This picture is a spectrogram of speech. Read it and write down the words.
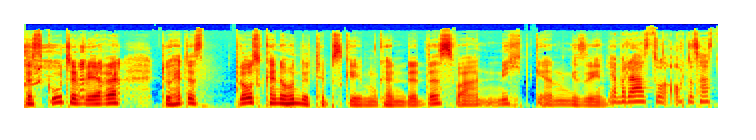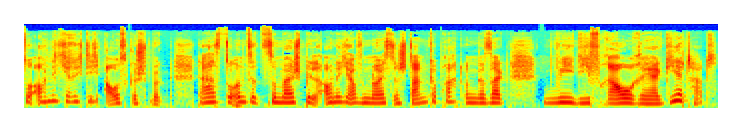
Das Gute wäre, du hättest bloß keine Hundetipps geben können. denn Das war nicht gern gesehen. Ja, aber da hast du auch, das hast du auch nicht richtig ausgeschmückt. Da hast du uns jetzt zum Beispiel auch nicht auf den neuesten Stand gebracht und gesagt, wie die Frau reagiert hat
